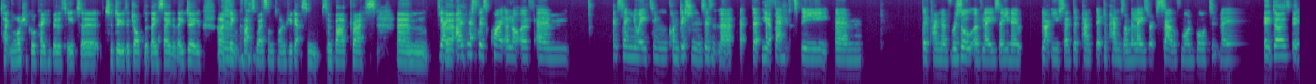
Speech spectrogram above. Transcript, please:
technological capability to to do the job that they say that they do and i mm. think that's where sometimes you get some some bad press um yeah i guess there's quite a lot of um extenuating conditions isn't there uh, that yeah. affect the um the kind of result of laser you know like you said depend it depends on the laser itself more importantly it does. It,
